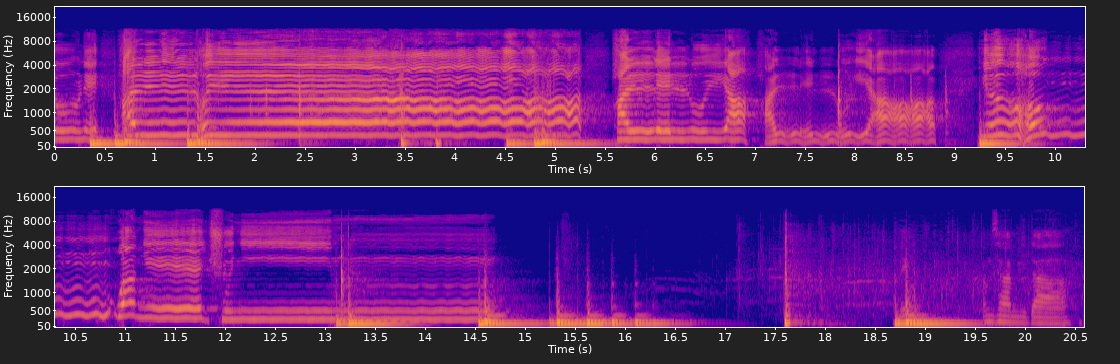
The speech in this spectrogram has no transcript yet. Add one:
주네 할렐루야 할렐루야 할렐루야. 영광의 주님. 네, 감사합니다.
